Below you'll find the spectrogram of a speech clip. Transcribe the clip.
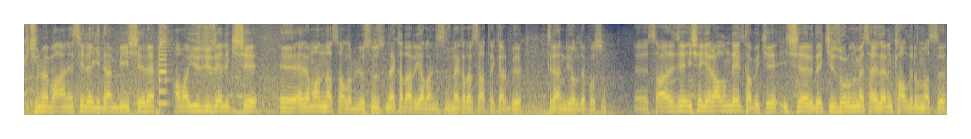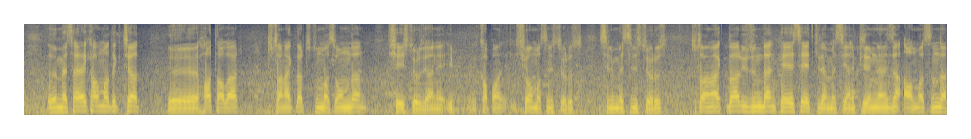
Küçülme bahanesiyle giden bir iş yeri ama 100-150 kişi e, eleman nasıl alabiliyorsunuz? Ne kadar yalancısınız, ne kadar sahtekar bir Trendyol deposu. E, sadece işe geri alım değil tabii ki. İçerideki zorunlu mesailerin kaldırılması, e, mesaiye kalmadıkça e, hatalar, tutanaklar tutulması ondan şey istiyoruz yani ip, kapa, şey olmasını istiyoruz, silinmesini istiyoruz. Tutanaklar yüzünden PS etkilenmesi yani primlerinizden almasını da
